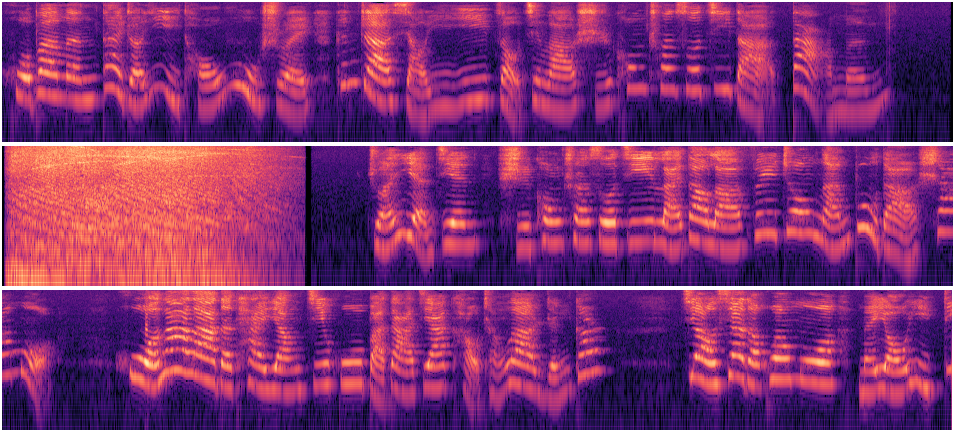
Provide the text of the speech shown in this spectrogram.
伙伴们带着一头雾水，跟着小依依走进了时空穿梭机的大门。转眼间，时空穿梭机来到了非洲南部的沙漠，火辣辣的太阳几乎把大家烤成了人干儿，脚下的荒漠没有一丁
